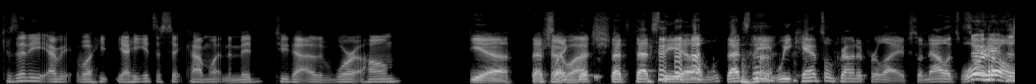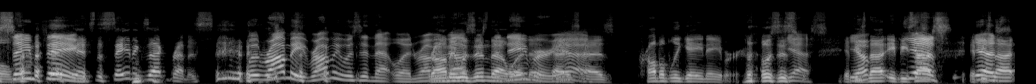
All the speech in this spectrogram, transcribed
Because then he, I mean, well, he, yeah, he gets a sitcom what in the mid 2000 War at Home. Yeah, that's Which like the, that's that's the um, that's the we canceled Grounded for Life, so now it's So War at yeah, the Home. same thing. it's the same exact premise. But Rami, Rami was in that one. Rami, Rami was in that neighbor. one as, yeah. as probably gay neighbor. That was his. yes. If Yep. he's not, if he's yes. not, if yes. he's not,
